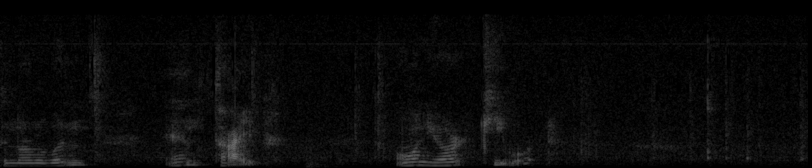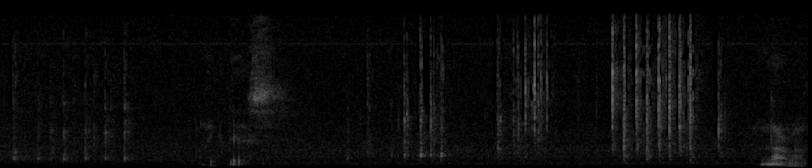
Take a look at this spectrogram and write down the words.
the normal button and type on your keyboard. Like this. Normally.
